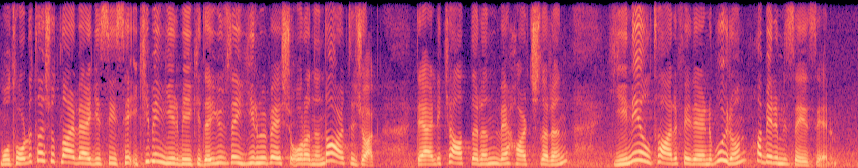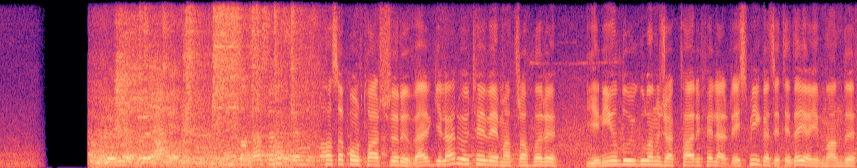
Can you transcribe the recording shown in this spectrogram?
Motorlu taşıtlar vergisi ise 2022'de %25 oranında artacak. Değerli kağıtların ve harçların yeni yıl tarifelerini buyurun haberimizde izleyelim. Pasaport harçları, vergiler, ÖTV matrahları. Yeni yılda uygulanacak tarifeler resmi gazetede yayımlandı.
